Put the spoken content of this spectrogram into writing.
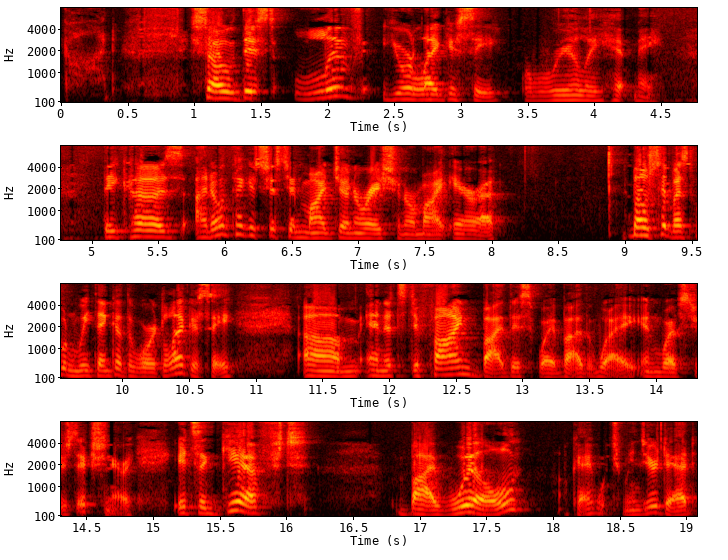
God. So this live your legacy really hit me because I don't think it's just in my generation or my era. Most of us, when we think of the word legacy, um, and it's defined by this way, by the way, in Webster's dictionary, it's a gift by will, okay, which means you're dead,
